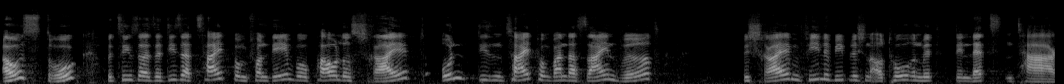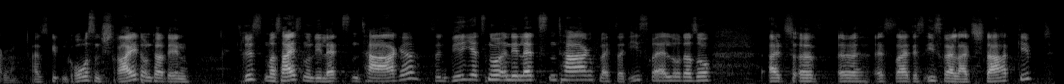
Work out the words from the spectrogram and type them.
Ausdruck, beziehungsweise dieser Zeitpunkt von dem, wo Paulus schreibt und diesen Zeitpunkt, wann das sein wird, beschreiben viele biblischen Autoren mit den letzten Tagen. Also es gibt einen großen Streit unter den Christen, was heißen nun die letzten Tage? Sind wir jetzt nur in den letzten Tagen, vielleicht seit Israel oder so, als äh, äh, es seit es Israel als Staat gibt?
